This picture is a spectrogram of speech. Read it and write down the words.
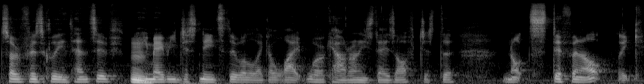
so physically intensive. Hmm. He maybe just needs to do a, like a light workout on his days off just to not stiffen up. Like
